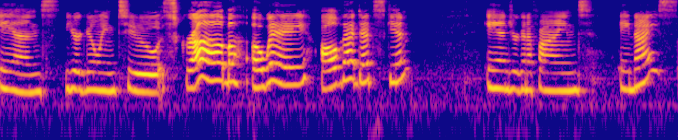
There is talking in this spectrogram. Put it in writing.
And you're going to scrub away all of that dead skin. And you're gonna find a nice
